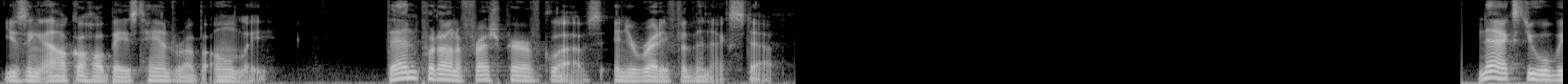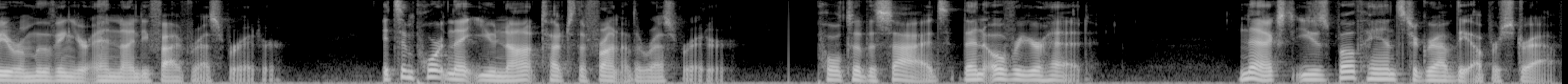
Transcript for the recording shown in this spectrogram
using alcohol based hand rub only. Then put on a fresh pair of gloves and you're ready for the next step. Next, you will be removing your N95 respirator. It's important that you not touch the front of the respirator. Pull to the sides, then over your head. Next, use both hands to grab the upper strap.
